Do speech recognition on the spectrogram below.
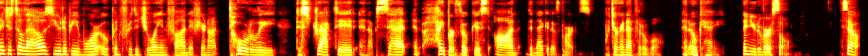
it just allows you to be more open for the joy and fun if you're not totally distracted and upset and hyper focused on the negative parts, which are inevitable and okay and universal. So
